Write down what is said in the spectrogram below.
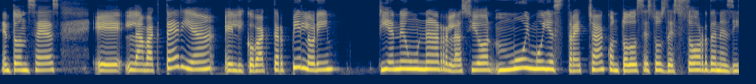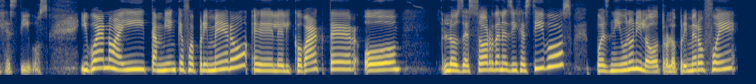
Entonces, eh, la bacteria Helicobacter pylori tiene una relación muy, muy estrecha con todos estos desórdenes digestivos. Y bueno, ahí también que fue primero el helicobacter o los desórdenes digestivos, pues ni uno ni lo otro. Lo primero fue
